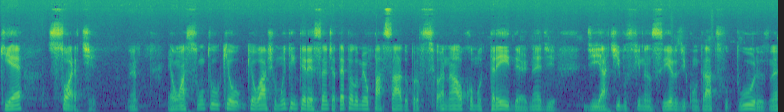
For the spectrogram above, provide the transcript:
que é sorte. Né? É um assunto que eu, que eu acho muito interessante, até pelo meu passado profissional como trader, né, de, de ativos financeiros, de contratos futuros, né?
